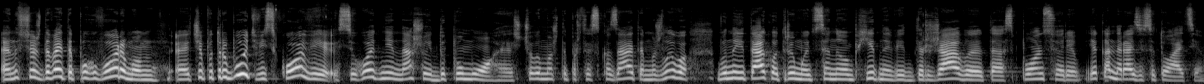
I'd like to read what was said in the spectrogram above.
Е, Ну що ж, давайте поговоримо. Е, Чи потребують військові сьогодні нашої допомоги? Що ви можете про це сказати? Можливо, вони і так отримують все необхідне від держави та спонсорів. Яка наразі ситуація?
